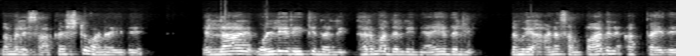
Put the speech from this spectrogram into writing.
ನಮ್ಮಲ್ಲಿ ಸಾಕಷ್ಟು ಹಣ ಇದೆ. ಎಲ್ಲಾ ಒಳ್ಳೆ ರೀತಿನಲ್ಲಿ ಧರ್ಮದಲ್ಲಿ, ನ್ಯಾಯದಲ್ಲಿ ನಮಗೆ ಹಣ ಸಂಪಾದನೆ ಆಗ್ತಾ ಇದೆ.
